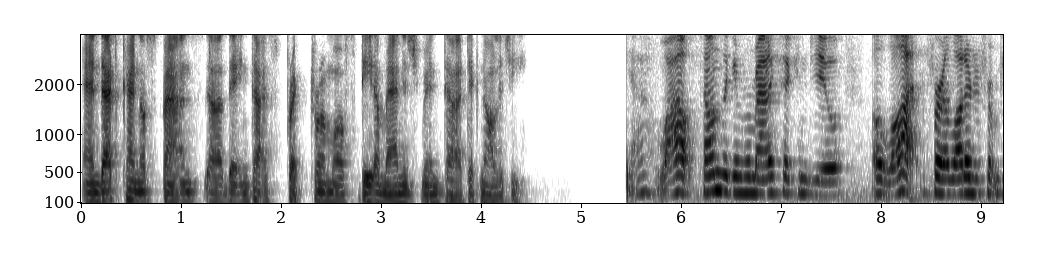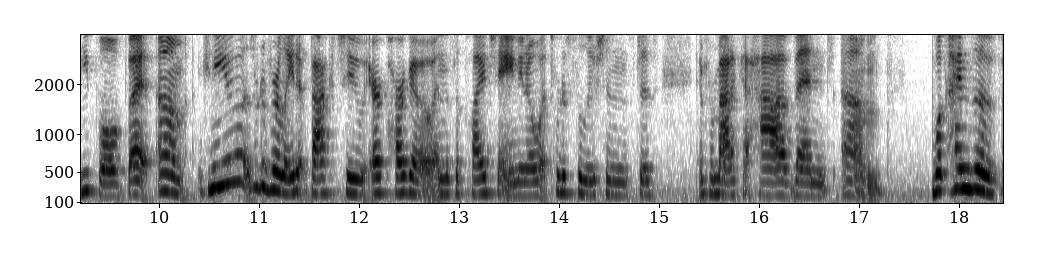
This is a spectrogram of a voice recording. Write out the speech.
and that kind of spans uh, the entire spectrum of data management uh, technology. Yeah, wow. Sounds like Informatica can do a lot for a lot of different people. But um, can you sort of relate it back to air cargo and the supply chain? You know, what sort of solutions does Informatica have, and um, what kinds of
